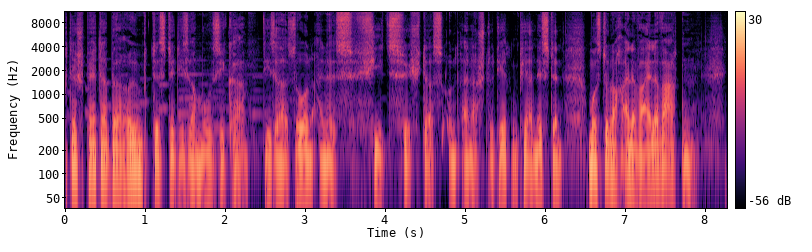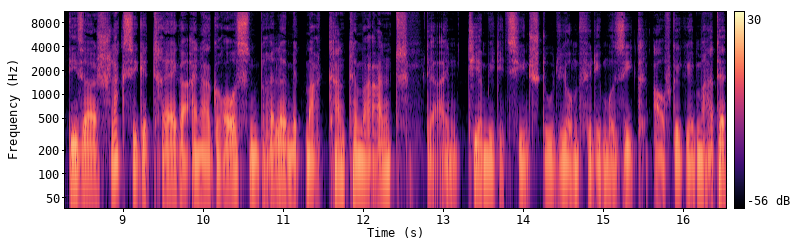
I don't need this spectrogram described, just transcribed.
der später berühmteste dieser Musiker, dieser Sohn eines Viehzüchters und einer studierten Pianistin, musste noch eine Weile warten. Dieser schlachsige Träger einer großen Brille mit markantem Rand, der ein Tiermedizinstudium für die Musik aufgegeben hatte,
